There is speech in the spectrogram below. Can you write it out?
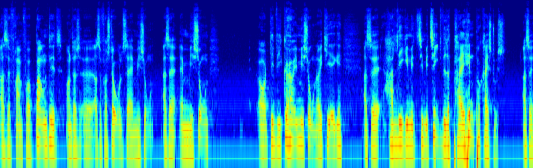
altså frem for bounded, under, øh, altså forståelse af mission. Altså af mission, og det vi gør i mission og i kirke, altså har legitimitet ved at pege hen på Kristus. Altså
